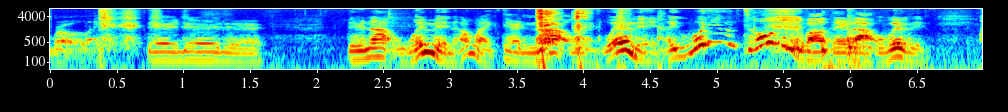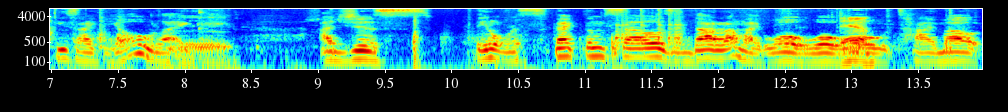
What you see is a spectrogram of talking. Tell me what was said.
bro. Like they're they're they're they're not women. I'm like, they're not women. Like, what are you talking about? They're not women. He's like, yo, like, I just they don't respect themselves and da. I'm like, whoa, whoa, Damn. whoa, time out,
